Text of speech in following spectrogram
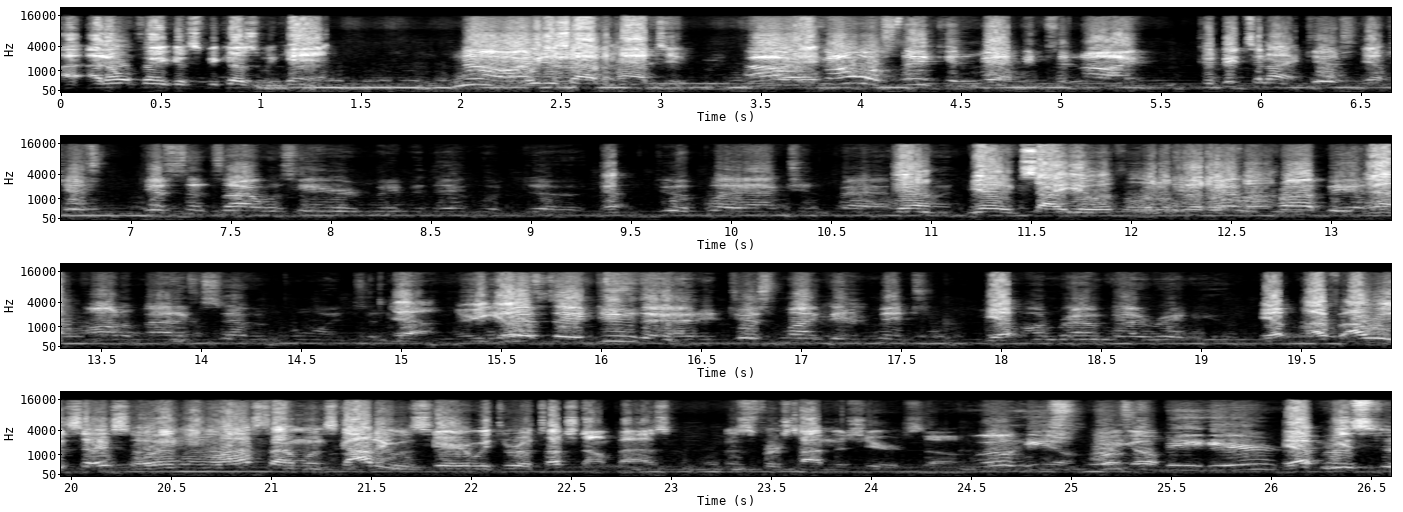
I, I don't think it's because we can't. No, I, We just haven't had to. I was Right? almost thinking maybe tonight, Could be tonight. just Yep. just just since I was here, maybe they would uh, Yep. do a play action pass. Yeah, yeah, excite you with a little I bit think of. that would Uh, probably be an yeah. automatic seven points. Yeah, there you and go. if they do that, it just might get mentioned Yep. on Brown Guy Radio. Yep, I, I would say so. And then the last time when Scotty was here, we threw a touchdown pass. This is the first time this year. So. Well, he's you supposed to be here. Yep, he's, uh,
